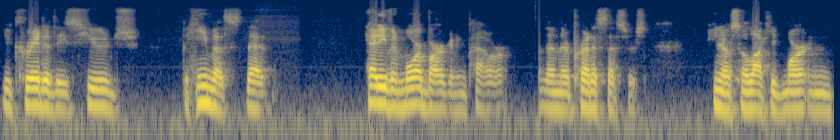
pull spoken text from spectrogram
you created these huge behemoths that had even more bargaining power than their predecessors. You know, so Lockheed Martin,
